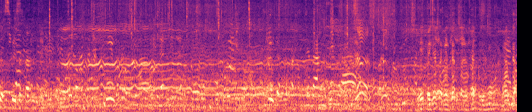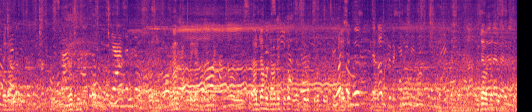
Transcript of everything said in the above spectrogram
Ini pegang tangan kak, pegang. tangan kak pegang. Terus. Ah, udah, udah, udah cukup, udah cukup, cukup, cukup. Ya, so. Udah, udah cukup. cukup.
